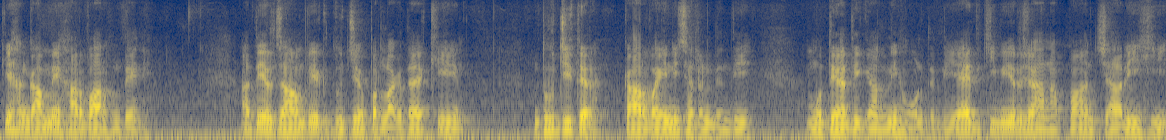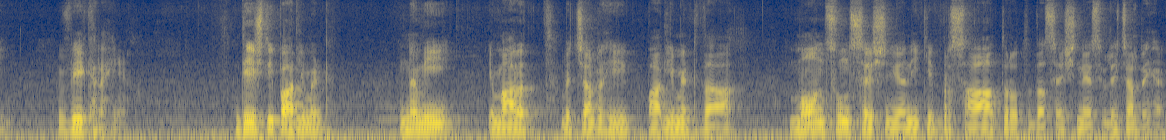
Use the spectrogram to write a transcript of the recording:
ਕਿ ਹੰਗਾਮੇ ਹਰ ਵਾਰ ਹੁੰਦੇ ਨੇ। ਅਤੇ ਇਲਜ਼ਾਮ ਵੀ ਇੱਕ ਦੂਜੇ ਉੱਪਰ ਲੱਗਦਾ ਹੈ ਕਿ ਦੂਜੀ ਧਿਰ ਕਾਰਵਾਈ ਨਹੀਂ ਚੱਲਣ ਦਿੰਦੀ, ਮੁੱਦਿਆਂ ਦੀ ਗੱਲ ਨਹੀਂ ਹੋਣ ਦਿੰਦੀ। ਐਦਕੀ ਵੀ ਰੁਝਾਨ ਆਪਾਂ ਜਾਰੀ ਹੀ ਵੇਖ ਰਹੇ ਹਾਂ। ਦੇਸ਼ ਦੀ ਪਾਰਲੀਮੈਂਟ, ਨਵੀਂ ਇਮਾਰਤ ਵਿੱਚ ਚੱਲ ਰਹੀ ਪਾਰਲੀਮੈਂਟ ਦਾ ਮੌਨਸੂਨ ਸੈਸ਼ਨ, ਯਾਨੀ ਕਿ ਬਰਸਾਤ ਰੁੱਤ ਦਾ ਸੈਸ਼ਨ ਇਸ ਵੇਲੇ ਚੱਲ ਰਿਹਾ ਹੈ।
